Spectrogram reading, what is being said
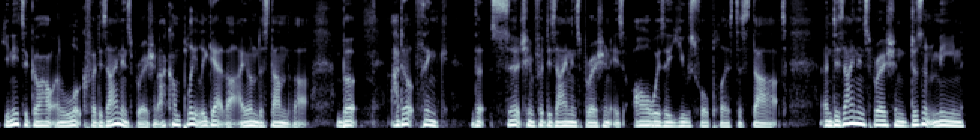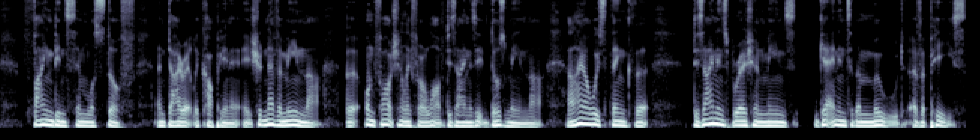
you need to go out and look for design inspiration. I completely get that. I understand that. But I don't think that searching for design inspiration is always a useful place to start. And design inspiration doesn't mean finding similar stuff and directly copying it. It should never mean that. But unfortunately for a lot of designers, it does mean that. And I always think that design inspiration means getting into the mood of a piece,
